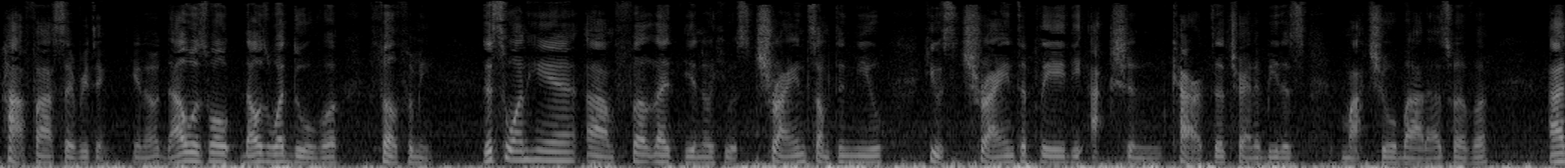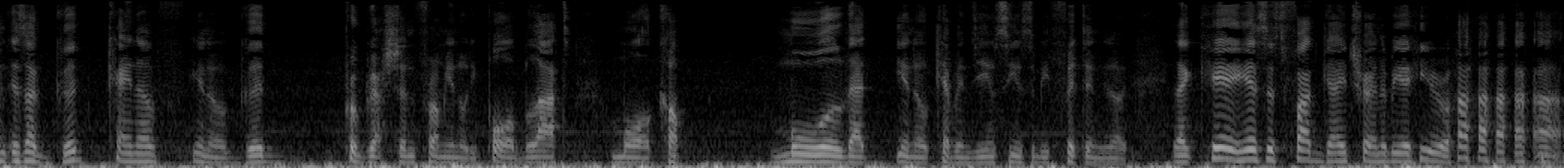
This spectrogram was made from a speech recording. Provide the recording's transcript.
half-ass everything. You know, that was what that was what Do Over felt for me. This one here um, felt like you know he was trying something new. He was trying to play the action character, trying to be this macho badass, whatever. And it's a good kind of you know good progression from you know the Paul Blart Mall Cop mold that you know Kevin James seems to be fitting. You know, like hey, here's this fat guy trying to be a hero. Ha ha ha ha ha.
